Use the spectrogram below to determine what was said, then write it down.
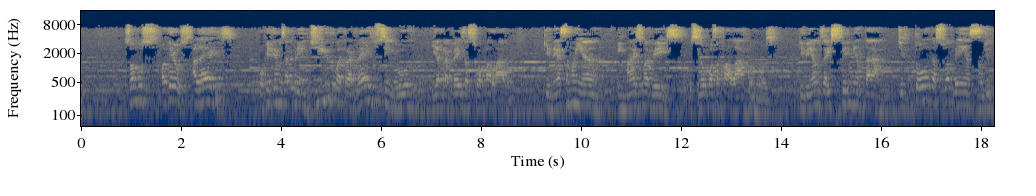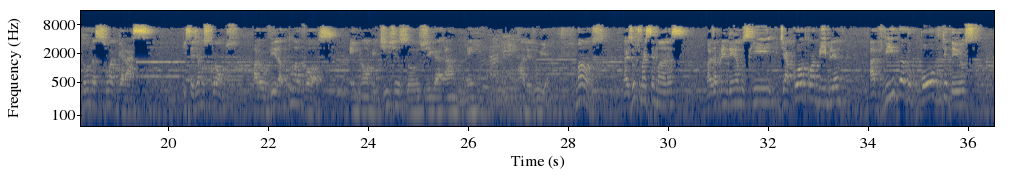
Somos, ó Deus, alegres, porque temos aprendido através do Senhor e através da Sua palavra. Que nessa manhã, em mais uma vez, o Senhor possa falar conosco que venhamos a experimentar de toda a sua bênção, de toda a sua graça, que sejamos prontos para ouvir a tua voz, em nome de Jesus, diga amém. amém. Aleluia. Irmãos, nas últimas semanas, nós aprendemos que, de acordo com a Bíblia, a vida do povo de Deus,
